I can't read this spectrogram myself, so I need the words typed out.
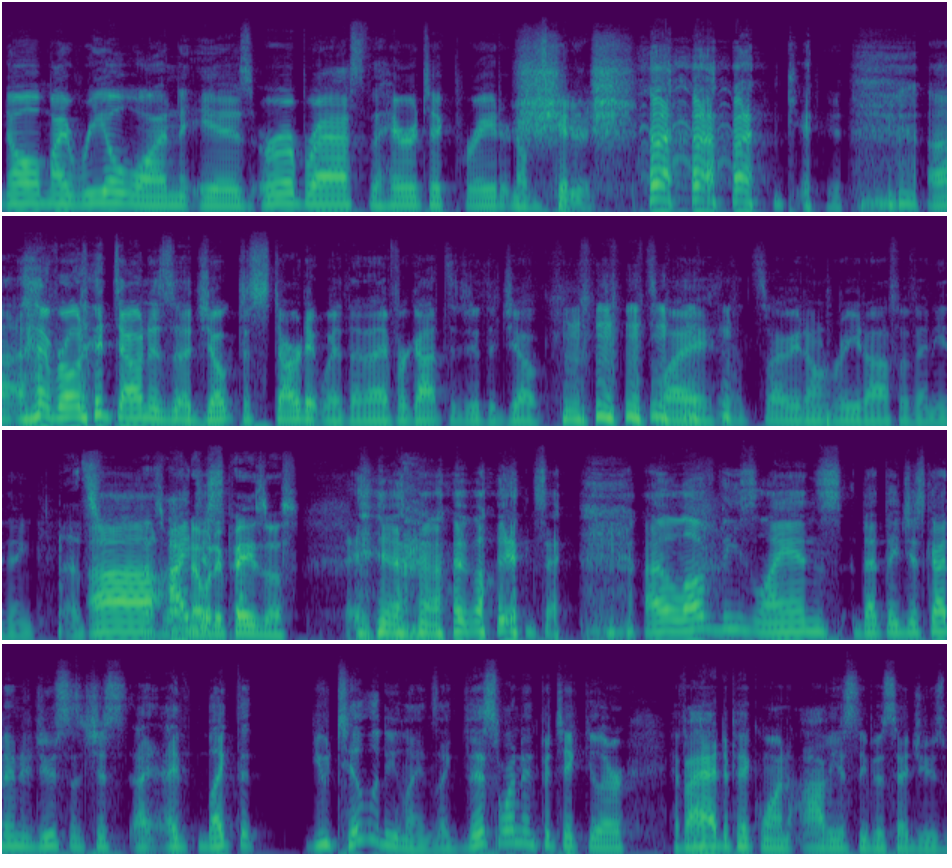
No, my real one is Urabrask, the Heretic Praetor. No, I'm just kidding. I'm kidding. Uh, I wrote it down as a joke to start it with, and I forgot to do the joke. That's why. That's why we don't read off of anything. That's, Uh, that's why I nobody just- pays us. yeah, I love, exactly. I love these lands that they just got introduced. It's just I, I like the utility lands, like this one in particular. If I had to pick one, obviously Boseiju's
